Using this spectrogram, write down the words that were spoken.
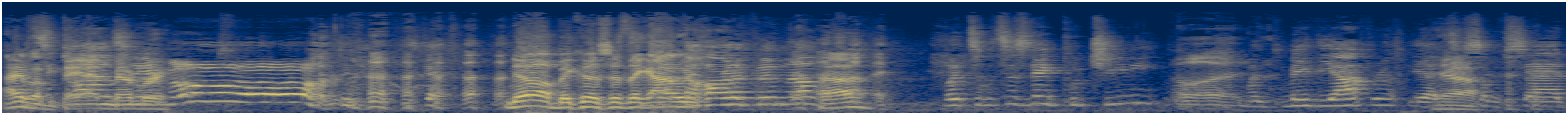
I have What's a bad memory. Oh! No, because of the guy. Like we- the Harlequin though. Huh? What's what's his name? Puccini. What? Made the opera. Yeah, it's Yeah. some sad.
